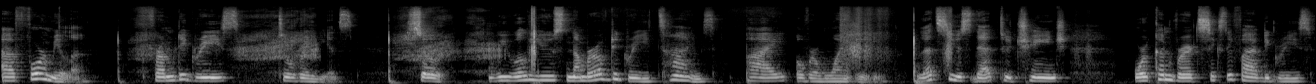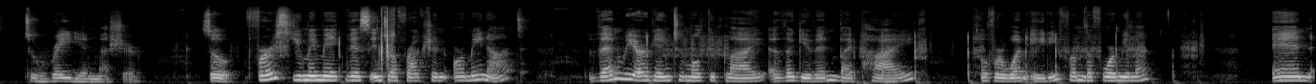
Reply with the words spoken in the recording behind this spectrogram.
a formula from degrees to radians. So we will use number of degree times pi over 180. Let's use that to change or convert 65 degrees to radian measure. So first you may make this into a fraction or may not. Then we are going to multiply the given by pi over 180 from the formula. And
